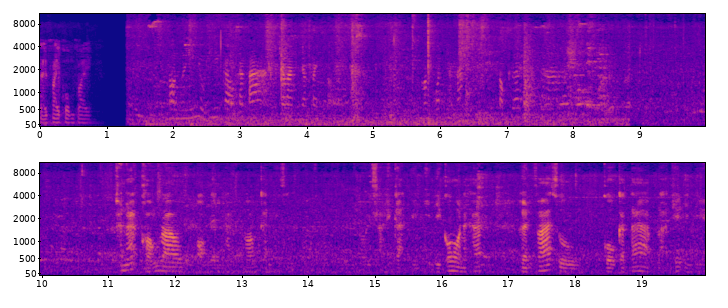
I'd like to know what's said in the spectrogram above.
สายไฟโคมไฟ ตอนนี้อยู่ที่เกาลาตากำลังจะไปต่อมังคุดนะคะสอเครื่องคณะของเราออกเดินทางพร้อมกันโดยสายการบินอินดิโก้นะครับเหินฟ้าสู่โกกาตาประเทศอินเดีย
